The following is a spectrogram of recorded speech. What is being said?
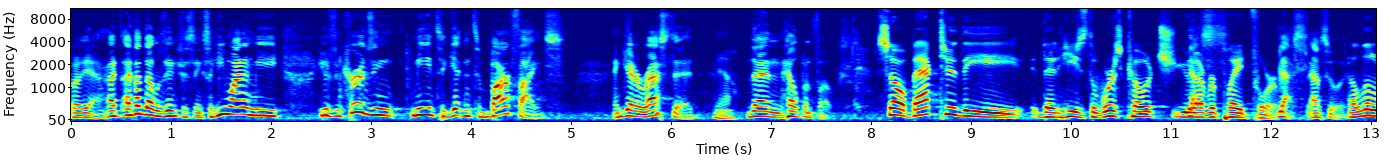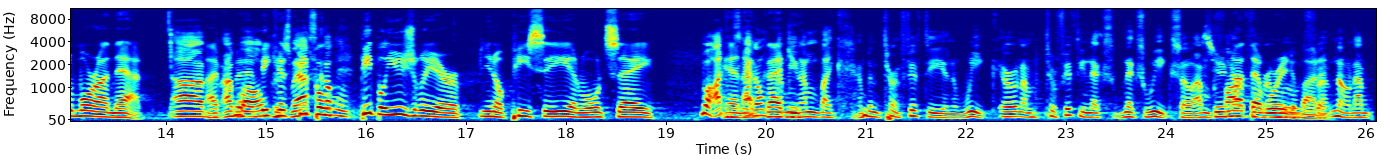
But yeah, I, I thought that was interesting. So he wanted me, he was encouraging me to get into bar fights and get arrested, Yeah. than helping folks. So back to the that he's the worst coach you Yes. ever played for. Yes, absolutely. A little more on that. Uh, I- I- well, because people couple- people usually are you know PC and won't say. Well, I, can, I don't. I mean, you- I'm like I'm going to turn 50 in a week, or I'm turn 50 next next week. So I'm. So you're far not that worried removed about from, it. No, I'm,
